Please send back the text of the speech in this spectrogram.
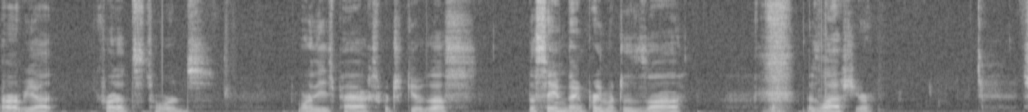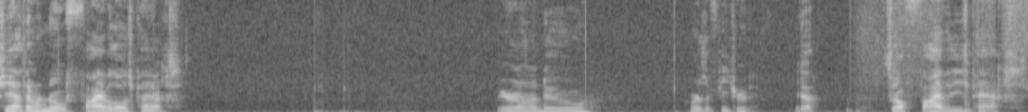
Alright, we got credits towards one of these packs, which gives us the same thing pretty much as uh as last year. So yeah, I think we're gonna do five of those packs. We're gonna do where is it featured? Yeah. So five of these packs.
